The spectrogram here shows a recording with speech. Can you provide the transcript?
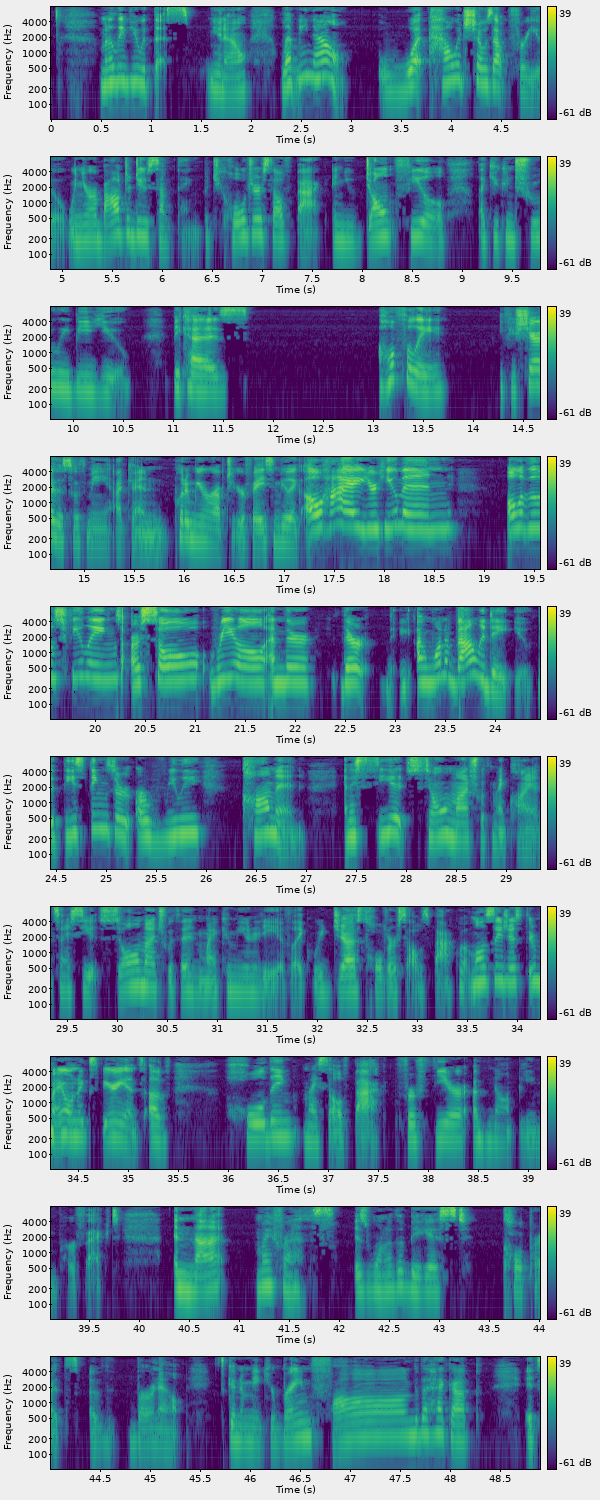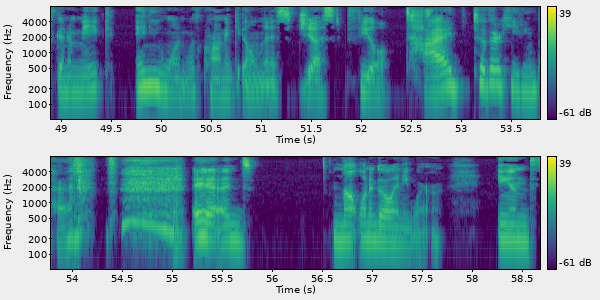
I'm going to leave you with this, you know. Let me know what how it shows up for you when you're about to do something but you hold yourself back and you don't feel like you can truly be you because hopefully if you share this with me, I can put a mirror up to your face and be like, "Oh, hi, you're human all of those feelings are so real and they're they're I want to validate you that these things are are really common. And I see it so much with my clients and I see it so much within my community of like we just hold ourselves back, but mostly just through my own experience of holding myself back for fear of not being perfect. And that, my friends, is one of the biggest culprits of burnout. It's going to make your brain fog the heck up. It's going to make anyone with chronic illness just feel tied to their heating pad and not want to go anywhere. And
